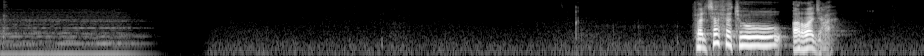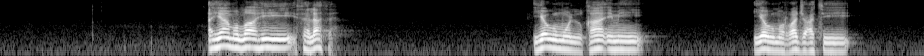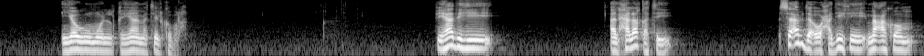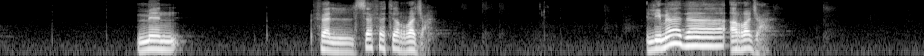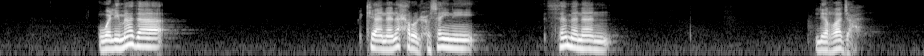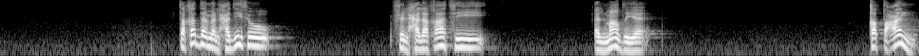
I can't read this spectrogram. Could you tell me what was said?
فلسفة الرجعة. أيام الله ثلاثة. يوم القائم يوم الرجعة. يوم القيامة الكبرى. في هذه الحلقة سأبدأ حديثي معكم من فلسفة الرجعة لماذا الرجعة ولماذا كان نحر الحسين ثمنا للرجعه تقدم الحديث في الحلقات الماضية قطعا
